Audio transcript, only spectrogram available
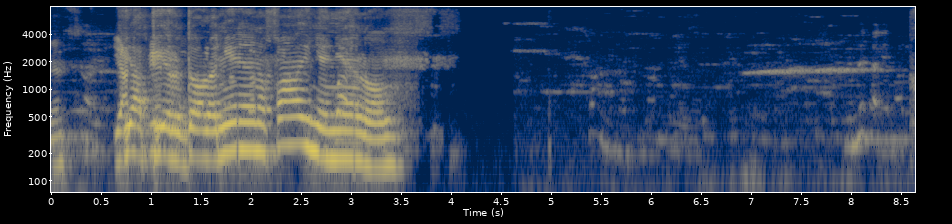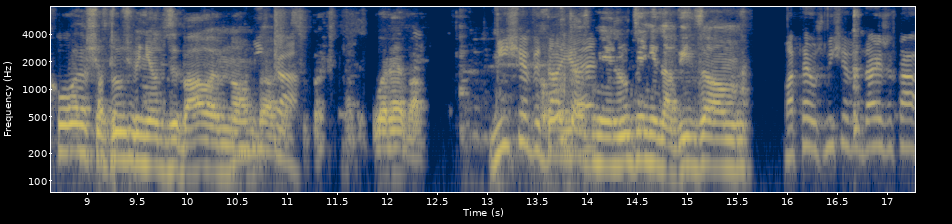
Więc jak Ja wiesz- pierdolę, nie no, fajnie, nie no. Chuj, się z ludźmi nie odzywałem, no Monika. dobra, super, whatever. Mi się Chuj, wydaje, mnie ludzie nienawidzą. Mateusz, mi się wydaje, że ta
